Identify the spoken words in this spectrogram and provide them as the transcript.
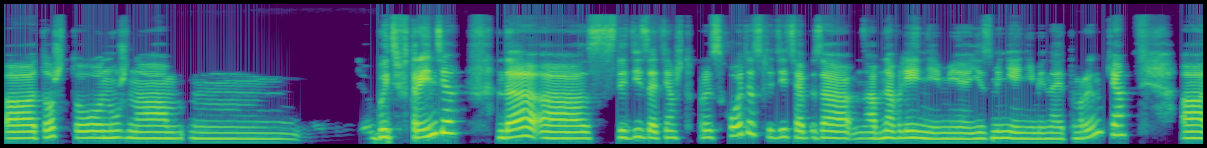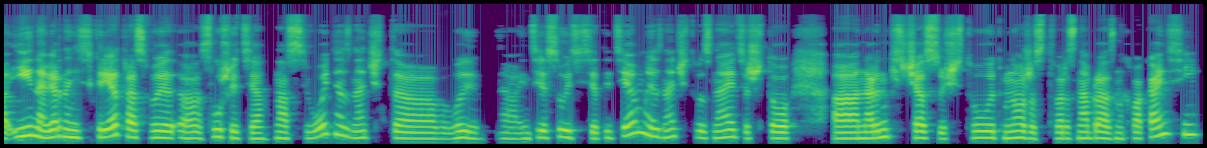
а, то, что нужно быть в тренде, да, а, следить за тем, что происходит, следить за обновлениями и изменениями на этом рынке. И, наверное, не секрет, раз вы слушаете нас сегодня, значит, вы интересуетесь этой темой, значит, вы знаете, что на рынке сейчас существует множество разнообразных вакансий,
